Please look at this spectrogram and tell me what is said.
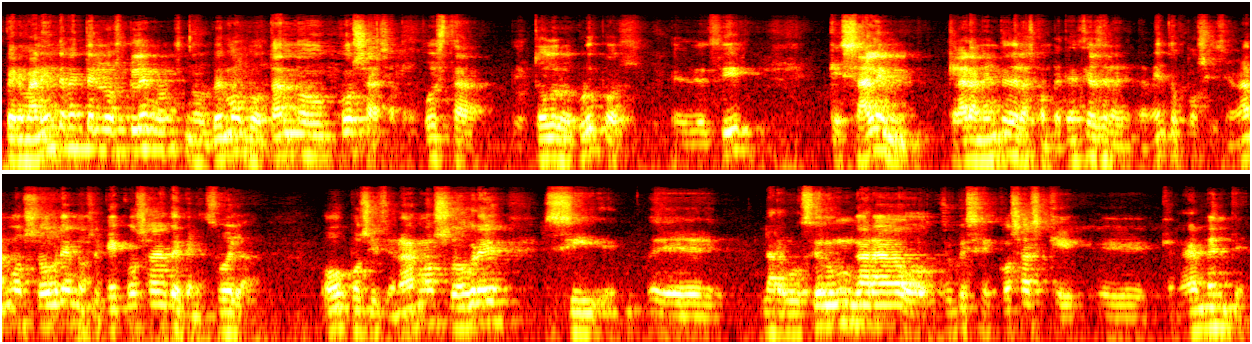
permanentemente en los plenos nos vemos votando cosas a propuesta de todos los grupos, es decir, que salen claramente de las competencias del ayuntamiento, posicionarnos sobre no sé qué cosas de Venezuela o posicionarnos sobre si eh, la revolución húngara o yo qué sé, cosas que, eh, que, realmente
